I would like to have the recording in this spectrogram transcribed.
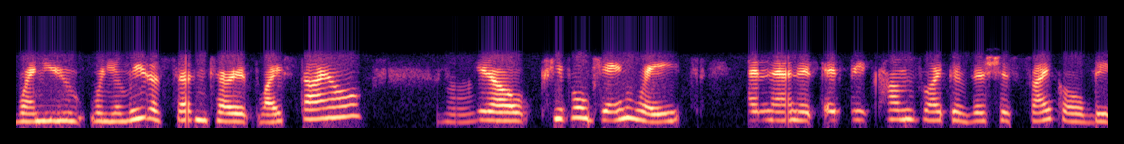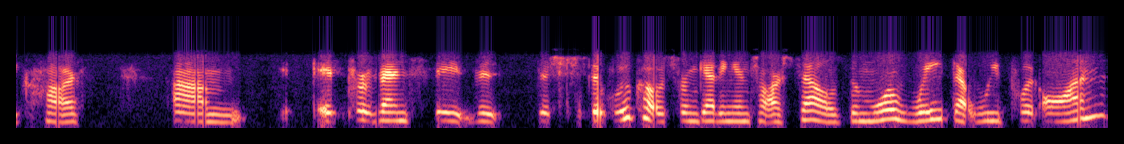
when you when you lead a sedentary lifestyle, mm-hmm. you know people gain weight, and then it it becomes like a vicious cycle because um it prevents the the the, the glucose from getting into our cells, the more weight that we put on,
